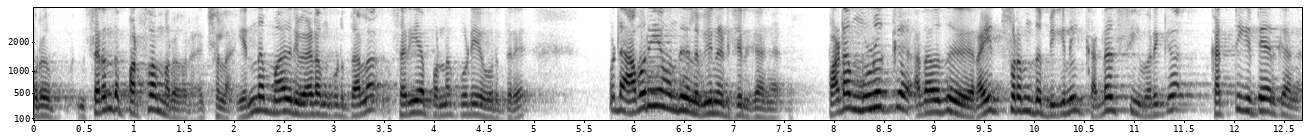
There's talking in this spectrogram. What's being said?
ஒரு சிறந்த பர்ஃபார்மர் அவர் ஆக்சுவலாக என்ன மாதிரி வேடம் கொடுத்தாலும் சரியாக பண்ணக்கூடிய ஒருத்தர். பட் அவரையும் வந்து இதில் வீணடிச்சிருக்காங்க. படம் முழுக்க அதாவது ரைட் ஃப்ரம் த பிகினிங் கடைசி வரைக்கும் கத்திக்கிட்டே இருக்காங்க.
